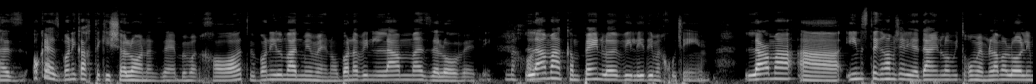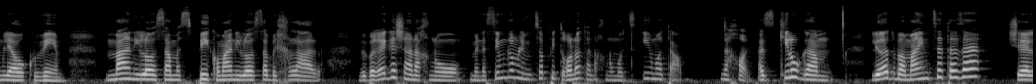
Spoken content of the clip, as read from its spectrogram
אז אוקיי, אז בוא ניקח את הכישלון הזה במרכאות, ובוא נלמד ממנו, בוא נבין למה זה לא עובד לי. נכון. למה הקמפיין לא הביא לידים איכותיים? למה האינסטגרם שלי עדיין לא מתרומם? למה לא עולים לי העוקבים? מה אני לא עושה מספיק, או מה אני לא עושה בכלל? וברגע שאנחנו מנסים גם למצוא פתרונות, אנחנו מוצאים אותם. נכון. אז כאילו גם להיות ב mindset הזה של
